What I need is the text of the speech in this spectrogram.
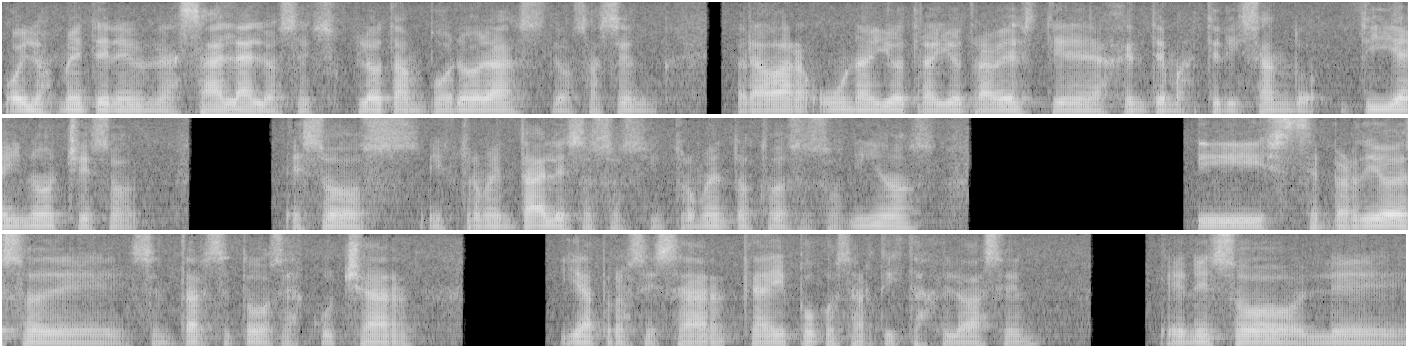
Hoy los meten en una sala, los explotan por horas, los hacen grabar una y otra y otra vez, tienen a gente masterizando día y noche esos, esos instrumentales, esos instrumentos, todos esos sonidos. Y se perdió eso de sentarse todos a escuchar y a procesar, que hay pocos artistas que lo hacen en eso le,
